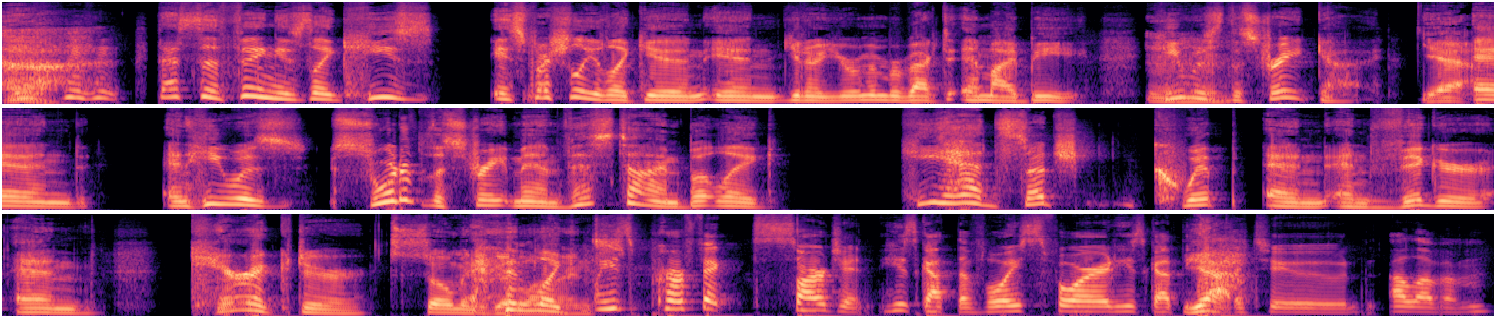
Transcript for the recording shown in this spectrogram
That's the thing is like he's especially like in in you know you remember back to MIB. He Mm-hmm. was the straight guy. yeah. and and he was sort of the straight man this time but like he had such quip and and vigor and character so many good like, lines. he's perfect sergeant. He's got the voice for it. He's got the Yeah. attitude. I love him.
